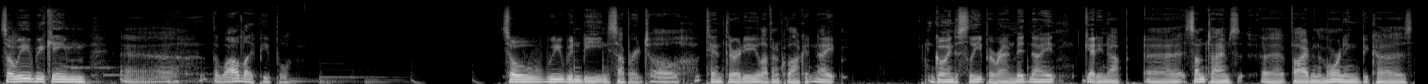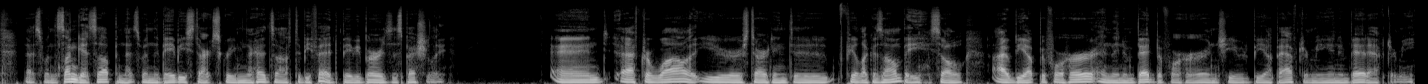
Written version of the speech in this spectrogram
So we became uh, the wildlife people. So we wouldn't be eating supper until 10, 11 o'clock at night going to sleep around midnight, getting up uh, sometimes uh, five in the morning because that's when the sun gets up and that's when the babies start screaming their heads off to be fed, baby birds especially. And after a while, you're starting to feel like a zombie. So I would be up before her and then in bed before her, and she would be up after me and in bed after me.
